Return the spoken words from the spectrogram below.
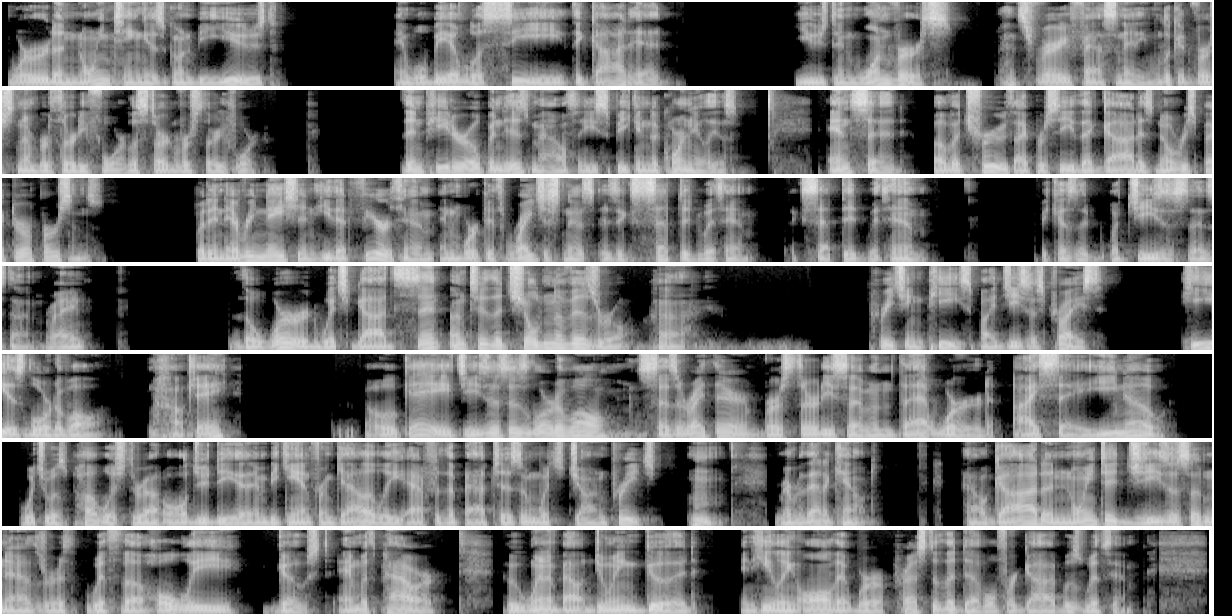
word anointing is going to be used and we'll be able to see the Godhead used in one verse. It's very fascinating. Look at verse number 34. Let's start in verse 34. Then Peter opened his mouth, he's speaking to Cornelius, and said, Of a truth I perceive that God is no respecter of persons, but in every nation he that feareth him and worketh righteousness is accepted with him, accepted with him, because of what Jesus has done, right? The word which God sent unto the children of Israel, huh? Preaching peace by Jesus Christ, he is Lord of all. Okay. Okay, Jesus is Lord of all. Says it right there. Verse 37 That word I say ye know, which was published throughout all Judea and began from Galilee after the baptism which John preached. Hmm. Remember that account. How God anointed Jesus of Nazareth with the Holy Ghost and with power, who went about doing good and healing all that were oppressed of the devil, for God was with him.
